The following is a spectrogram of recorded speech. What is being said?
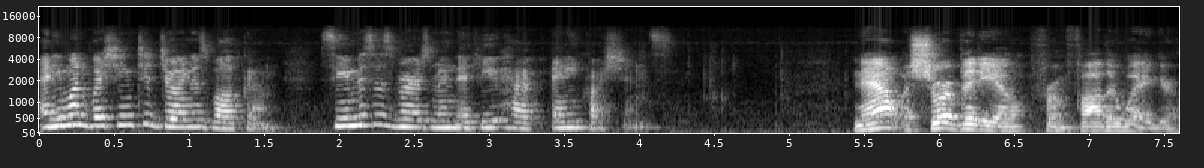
Anyone wishing to join is welcome. See Mrs. Mersman if you have any questions. Now, a short video from Father Wager.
